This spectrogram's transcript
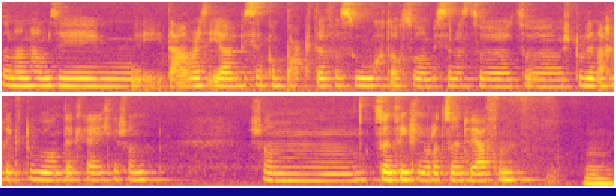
sondern haben sie damals eher ein bisschen kompakter versucht, auch so ein bisschen was zur, zur Studienarchitektur und dergleichen schon, schon zu entwickeln oder zu entwerfen. Hm.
